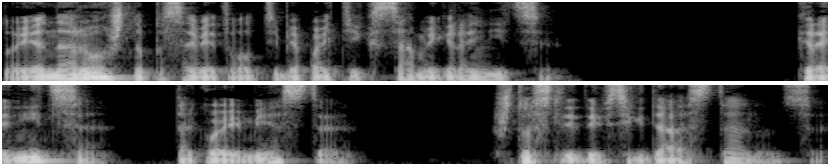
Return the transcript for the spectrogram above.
Но я нарочно посоветовал тебе пойти к самой границе. Граница – такое место, что следы всегда останутся.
